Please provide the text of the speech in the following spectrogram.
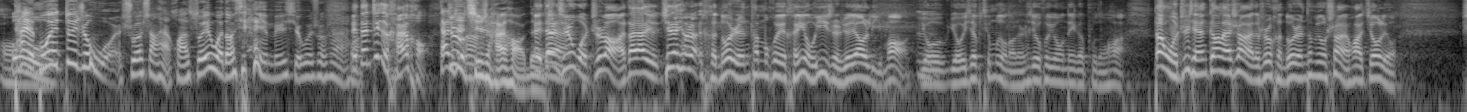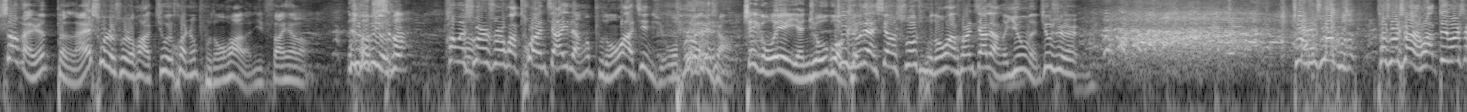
哦他也不会对着我说上海话，所以我到现在也没学会说上海话。哎，但这个还好，但就是其实还好，对。哎，但其实我知道啊，大家有现在像很多人他们会很有意识，觉得要礼貌，有有一些听不懂的人他就会用那个普通话。但我之前刚来上海的时候，很多人他们用上海话交流，上海人本来说着说着话就会换成普通话了，你发现了？他 们有他会说着说着话，突然加一两个普通话进去，我不知道为啥。这个我也研究过，就是有点像说普通话突然加两个英文，就是。就是他说普，他说上海话，对方是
